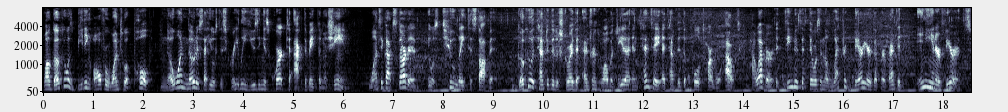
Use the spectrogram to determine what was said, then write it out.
While Goku was beating All for One to a pulp, no one noticed that he was discreetly using his quirk to activate the machine. Once it got started, it was too late to stop it. Goku attempted to destroy the entrance while Vegeta and Tensei attempted to pull Tarble out. However, it seemed as if there was an electric barrier that prevented any interference.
